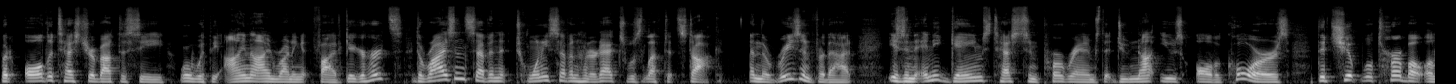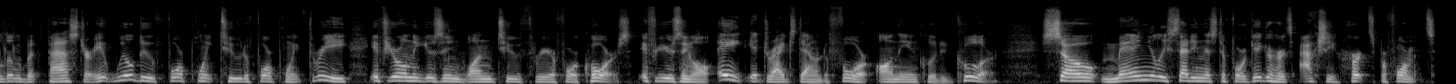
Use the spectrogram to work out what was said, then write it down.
but all the tests you're about to see were with the i9 running at 5 GHz. The Ryzen 7 2700X was left at stock. And the reason for that is in any games, tests, and programs that do not use all the cores, the chip will turbo a little bit faster. It will do 4.2 to 4.3 if you're only using 1, 2, 3, or 4 cores. If you're using all 8, it drags down to 4 on the included cooler. So manually setting this to 4 gigahertz actually hurts performance.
